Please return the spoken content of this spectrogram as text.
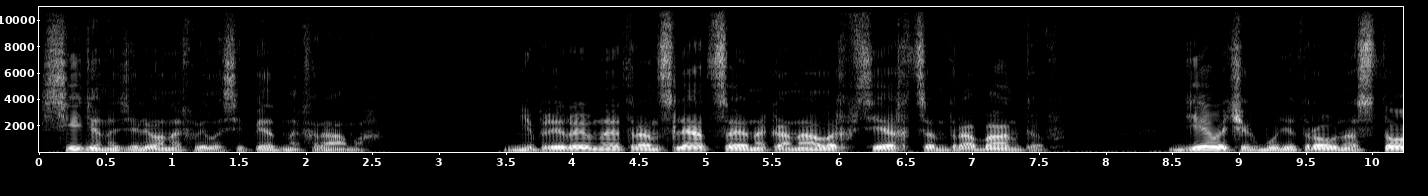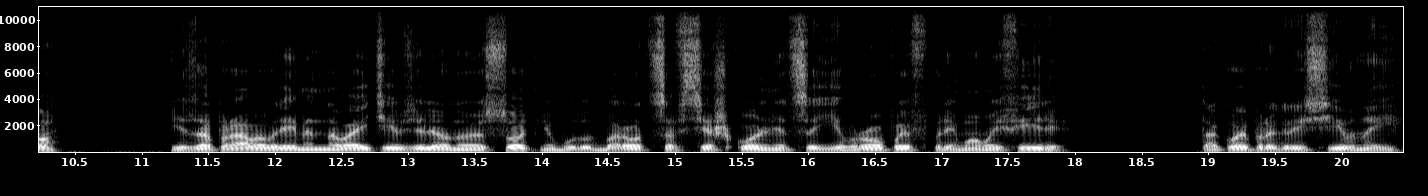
сидя на зеленых велосипедных рамах. Непрерывная трансляция на каналах всех центробанков. девочек будет ровно сто, и за право временно войти в зеленую сотню будут бороться все школьницы Европы в прямом эфире. Такой прогрессивный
